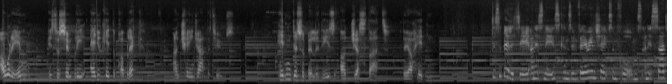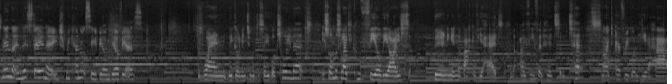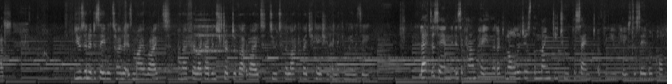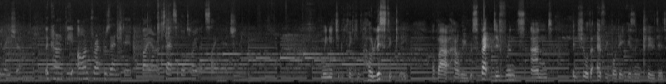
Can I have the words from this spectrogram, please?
Our aim is to simply educate the public and change attitudes. Hidden disabilities are just that, they are hidden. Disability and its needs comes in varying shapes and forms and it's saddening that in this day and age we cannot see beyond the obvious. When we're going into a disabled toilet, it's almost like you can feel the eyes burning in the back of your head. I've even heard some tips, like everyone here has. Using a disabled toilet is my right, and I feel like I've been stripped of that right due to the lack of education in the community. Let Us In is a campaign that acknowledges the 92% of the UK's disabled population that currently aren't represented by our accessible toilet signage. We need to be thinking holistically about how we respect difference and ensure that everybody is included.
